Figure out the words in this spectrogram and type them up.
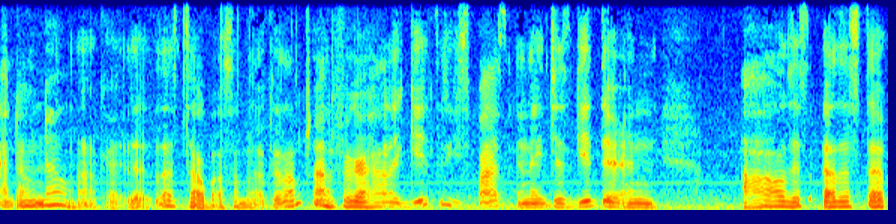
I don't know. Okay, let, let's talk about something else. Because I'm trying to figure out how they get to these spots and they just get there and all this other stuff.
